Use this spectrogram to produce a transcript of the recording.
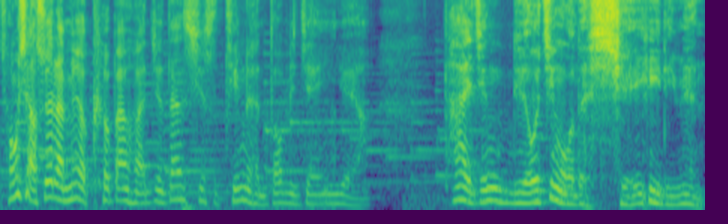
从小虽然没有科班环境，但是其实听了很多民间音乐啊。它已经流进我的血液里面了。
